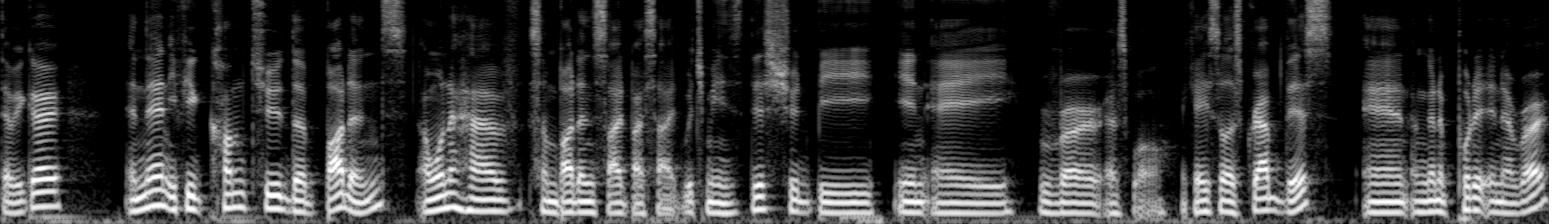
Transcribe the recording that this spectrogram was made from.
There we go. And then if you come to the buttons, I want to have some buttons side by side, which means this should be in a row as well. Okay, so let's grab this and I'm going to put it in a row.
